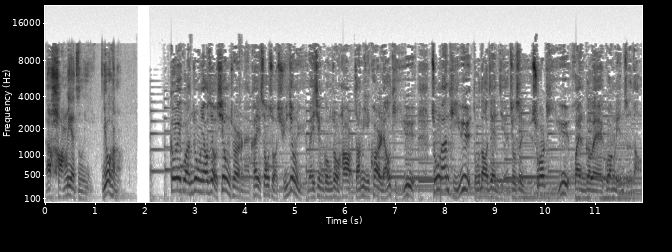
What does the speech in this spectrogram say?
呃行列之一，有可能。各位观众要是有兴趣呢，可以搜索徐静宇微信公众号，咱们一块聊体育。中南体育独到见解就是语说体育，欢迎各位光临指导。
